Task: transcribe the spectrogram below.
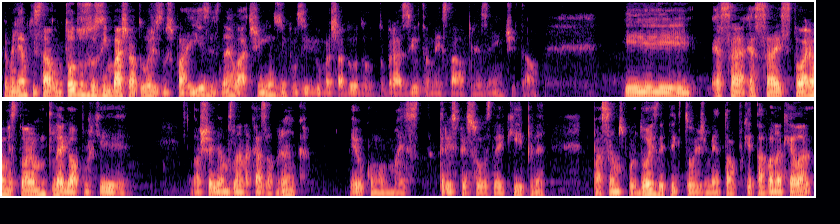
eu me lembro que estavam todos os embaixadores dos países né, latinos, inclusive o embaixador do, do Brasil também estava presente e tal. E essa, essa história é uma história muito legal, porque nós chegamos lá na Casa Branca, eu como mais três pessoas da equipe, né? Passamos por dois detectores de metal, porque estava naquela.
